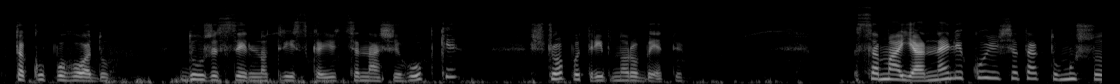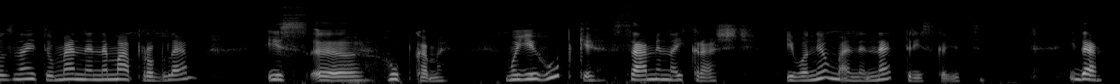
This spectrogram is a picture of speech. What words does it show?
в таку погоду? Дуже сильно тріскаються наші губки. Що потрібно робити? Сама я не лікуюся так, тому що, знаєте, у мене нема проблем із е, губками. Мої губки самі найкращі. І вони в мене не тріскаються. Ідемо.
